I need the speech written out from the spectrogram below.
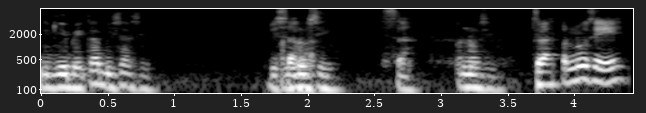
di GBK bisa sih. Bisa Penuh lah. sih. Bisa. Penuh sih. Jelas penuh sih.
